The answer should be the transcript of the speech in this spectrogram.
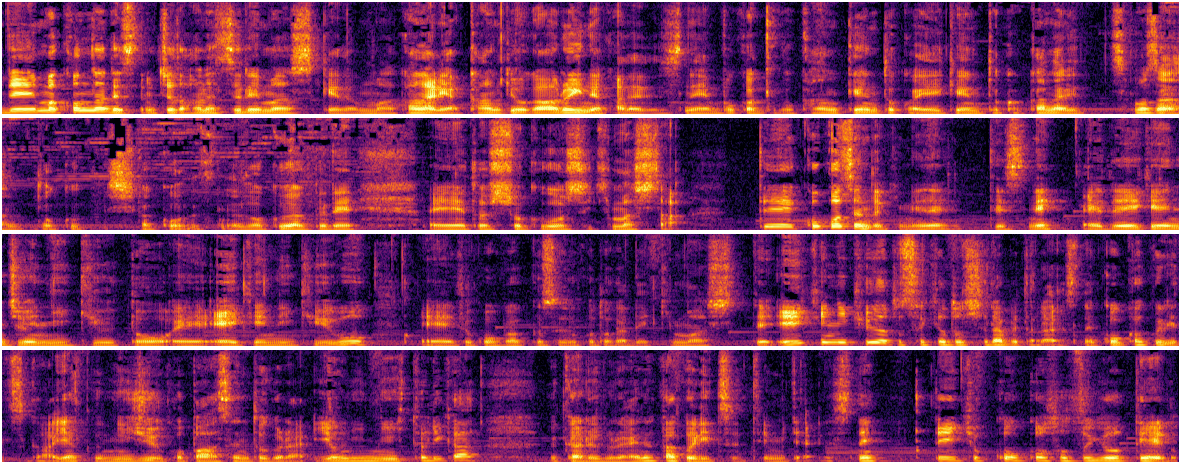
で、まあ、こんなですね、ちょっと話ずれますけど、まあ、かなり環境が悪い中でですね、僕は結構関係とか英検とかかなり様々な資格をですね、独学で、えっ、ー、と、取得をしてきました。で、高校生の時にね、ですね、えー、英検準2級と、えー、英検2級を、えー、と合格することができまして、英検2級だと先ほど調べたらですね、合格率が約25%ぐらい、4人に1人が受かるぐらいの確率っていうみたいですね。で、一応高校卒業程度、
